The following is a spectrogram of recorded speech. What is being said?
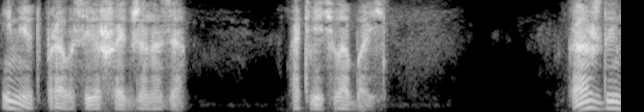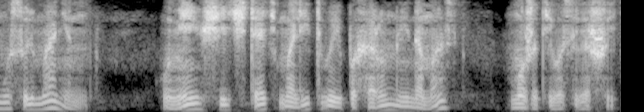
имеют право совершать джаназа? Ответил Абай. Каждый мусульманин, умеющий читать молитвы и похоронный намаз, может его совершить.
